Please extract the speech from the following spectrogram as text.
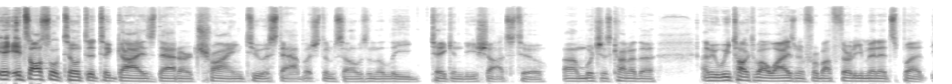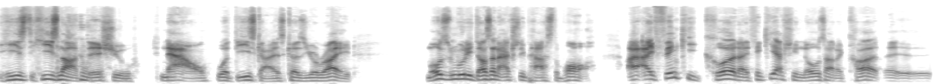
It's also tilted to guys that are trying to establish themselves in the league, taking these shots too, um, which is kind of the. I mean, we talked about Wiseman for about thirty minutes, but he's he's not the issue now with these guys because you're right. Moses Moody doesn't actually pass the ball. I, I think he could. I think he actually knows how to cut, uh,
